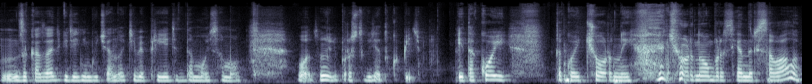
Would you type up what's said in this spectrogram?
заказать где-нибудь, и оно тебе приедет домой само. Вот. Ну или просто где-то купить. И такой, такой черный, черный образ я нарисовала.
